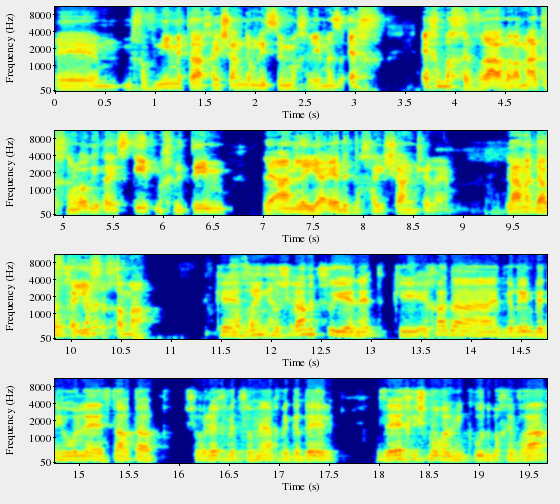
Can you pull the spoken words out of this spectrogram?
אה, מכוונים את החיישן גם ליישומים אחרים, אז איך, איך בחברה, ברמה הטכנולוגית העסקית, מחליטים לאן לייעד את החיישן שלהם? למה דווקא עיר חכמה? כן, זו, זו שאלה מצוינת, כי אחד האתגרים בניהול סטארט-אפ שהולך וצומח וגדל, זה איך לשמור על מיקוד בחברה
